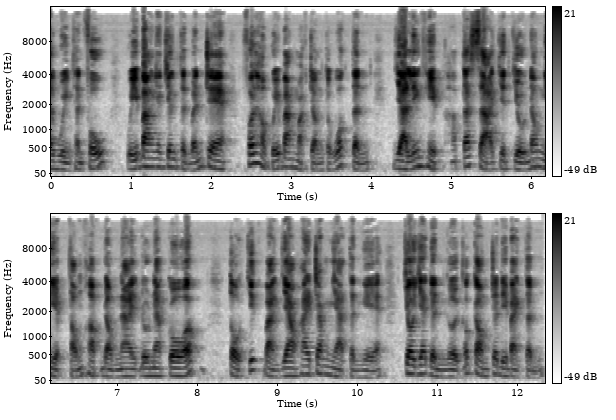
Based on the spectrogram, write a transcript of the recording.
tại quyền thành phố, Ủy ban Nhân dân tỉnh Bến Tre phối hợp Ủy ban Mặt trận Tổ quốc tỉnh và Liên hiệp Hợp tác xã Dịch vụ Nông nghiệp Tổng hợp Đồng Nai Donaco tổ chức bàn giao 200 nhà tình nghĩa cho gia đình người có công trên địa bàn tỉnh.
